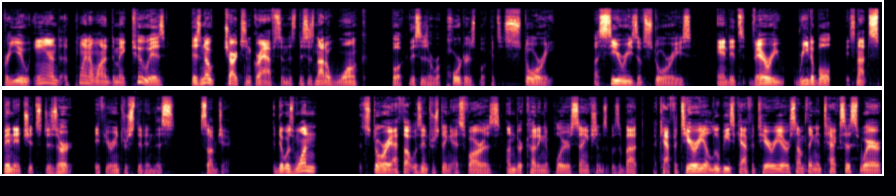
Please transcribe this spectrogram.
for you. And a point I wanted to make too is there's no charts and graphs in this. This is not a wonk book. This is a reporter's book. It's a story, a series of stories and it's very readable. It's not spinach, it's dessert if you're interested in this subject. There was one story I thought was interesting as far as undercutting employer sanctions. It was about a cafeteria, Luby's cafeteria or something in Texas, where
